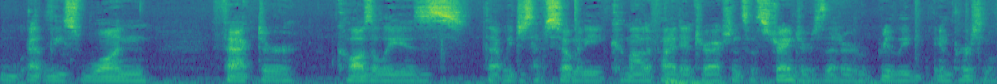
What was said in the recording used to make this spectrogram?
w- at least one factor causally is that we just have so many commodified interactions with strangers that are really impersonal.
